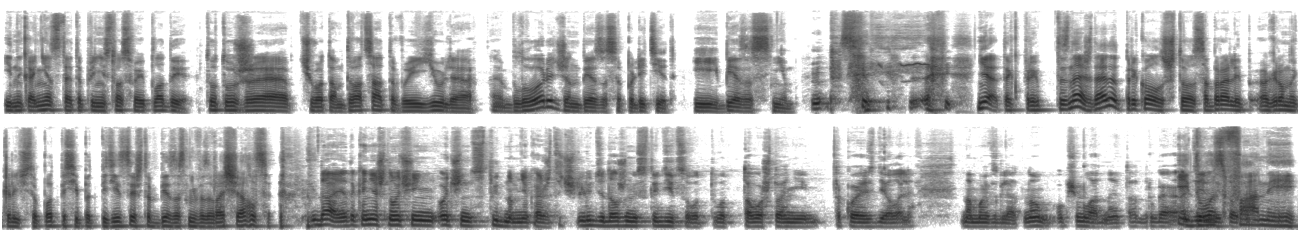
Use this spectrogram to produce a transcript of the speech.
и наконец-то это принесло свои плоды. Тут уже, чего там, 20 июля Blue Origin Безоса полетит, и Безос с ним. Нет, так ты знаешь, да, этот прикол, что собрали огромное количество подписей под петицией, чтобы Безос не возвращался? Да, это, конечно, очень, очень стыдно, мне кажется. Люди должны стыдиться вот, вот того, что они такое сделали на мой взгляд. Но, в общем, ладно, это другая... It was topic. funny.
